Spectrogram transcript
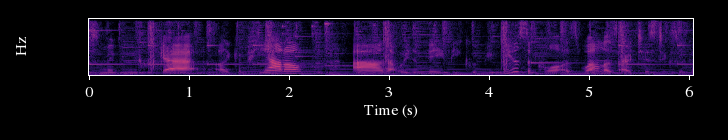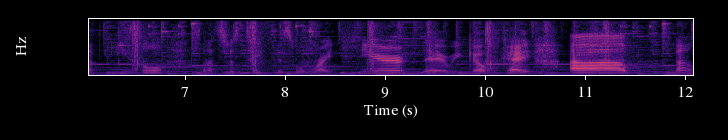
So maybe we could get like a piano and that way the baby could be musical as well as artistic. So we've got the easel. So let's just take this one right here. There we go. Okay. Um, oh,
